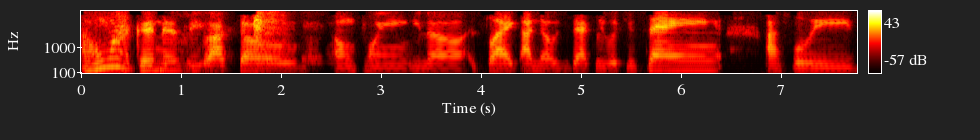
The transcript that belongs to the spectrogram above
Oh my goodness, you are so on point. You know, it's like I know exactly what you're saying. I fully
